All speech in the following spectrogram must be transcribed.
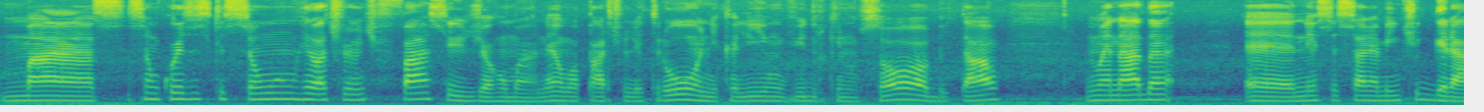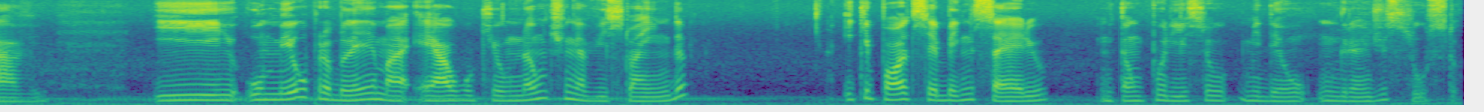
mas são coisas que são relativamente fáceis de arrumar, né? Uma parte eletrônica ali, um vidro que não sobe e tal, não é nada é, necessariamente grave. E o meu problema é algo que eu não tinha visto ainda e que pode ser bem sério então por isso me deu um grande susto.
